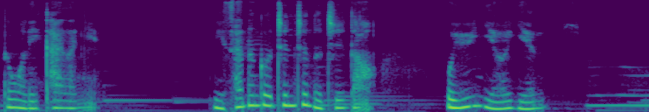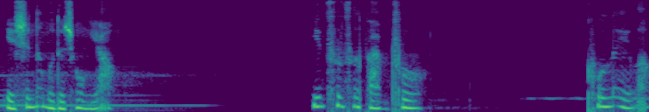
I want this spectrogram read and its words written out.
等我离开了你，你才能够真正的知道，我于你而言，也是那么的重要。一次次反复，哭累了，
